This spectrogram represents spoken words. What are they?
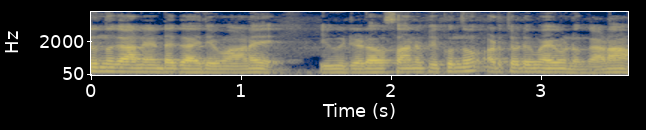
കാത്തിരുന്ന് കാണേണ്ട കാര്യമാണ്. ഈ വീഡിയോയുടെ അവസാനിപ്പിക്കുന്നു. അടുത്തൊടിയുമായി വീണ്ടും കാണാം.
